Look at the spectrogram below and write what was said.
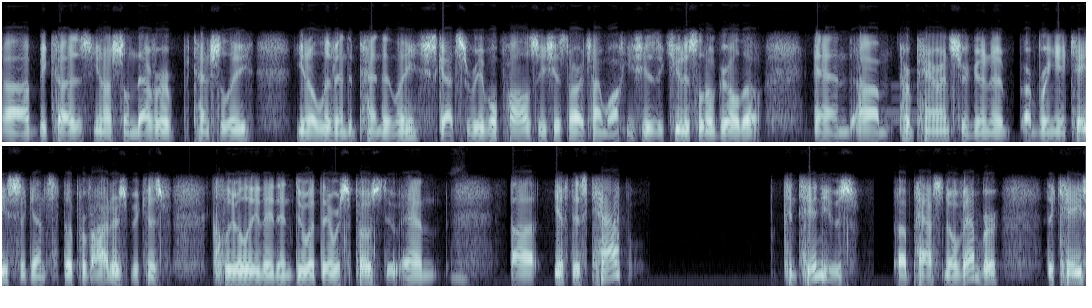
uh, because you know she'll never potentially you know live independently. She's got cerebral palsy. She has a hard time walking. She is the cutest little girl though, and um, her parents are going to are bringing a case against the providers because clearly they didn't do what they were supposed to. And uh, if this cap continues uh, past November, the case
